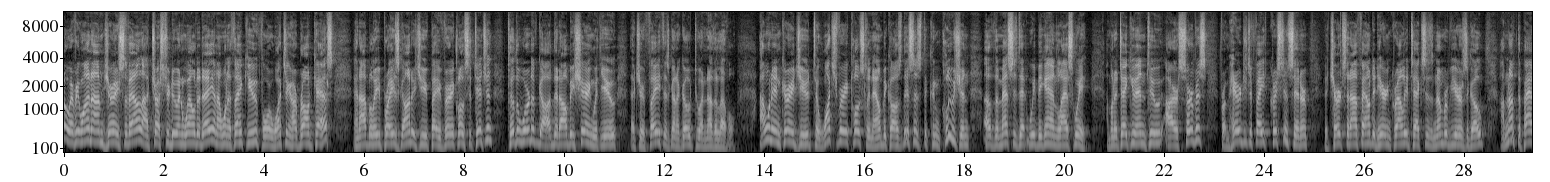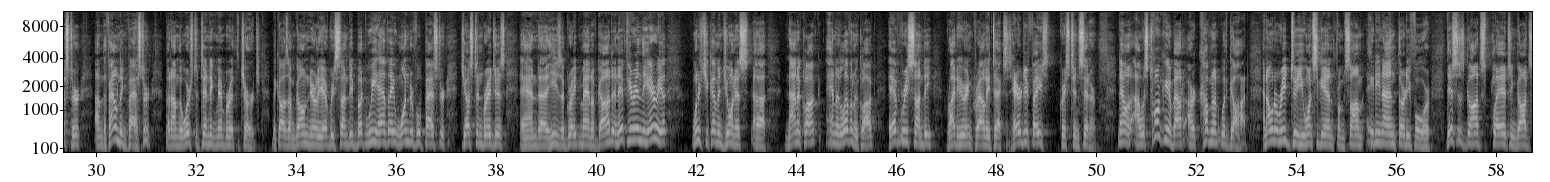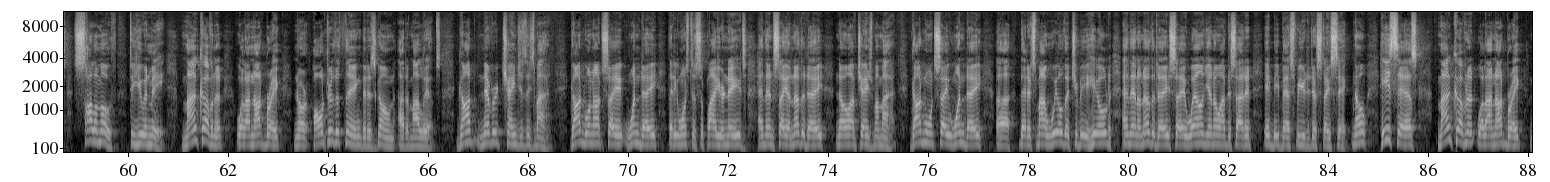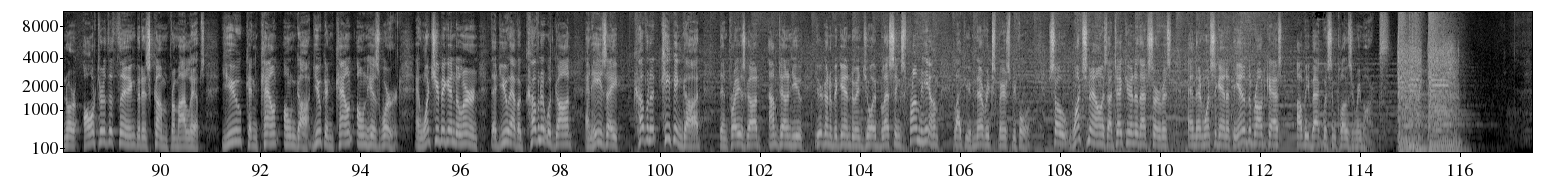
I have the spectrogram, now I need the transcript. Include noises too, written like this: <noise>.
Hello, everyone. I'm Jerry Savelle. I trust you're doing well today, and I want to thank you for watching our broadcast. And I believe, praise God, as you pay very close attention to the Word of God that I'll be sharing with you, that your faith is going to go to another level. I want to encourage you to watch very closely now because this is the conclusion of the message that we began last week. I'm going to take you into our service from Heritage of Faith Christian Center, a church that I founded here in Crowley, Texas, a number of years ago. I'm not the pastor, I'm the founding pastor, but I'm the worst attending member at the church because I'm gone nearly every Sunday. But we have a wonderful pastor, Justin Bridges, and uh, he's a great man of God. And if you're in the area, why don't you come and join us uh, 9 o'clock and 11 o'clock every Sunday right here in Crowley, Texas. Heritage of Faith Christian Center. Now, I was talking about our covenant with God, and I want to read to you once again from Psalm 89 34. This is God's pledge and God's solemn oath to you and me. My covenant will I not break, nor alter the thing that is gone out of my lips. God never changes his mind. God will not say one day that He wants to supply your needs and then say another day, no, I've changed my mind. God won't say one day uh, that it's my will that you be healed and then another day say, well, you know, I've decided it'd be best for you to just stay sick. No, He says, my covenant will I not break, nor alter the thing that has come from my lips you can count on God. You can count on His Word. And once you begin to learn that you have a covenant with God and He's a covenant keeping God, then praise God, I'm telling you, you're going to begin to enjoy blessings from Him like you've never experienced before. So, watch now as I take you into that service, and then once again at the end of the broadcast, I'll be back with some closing remarks.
